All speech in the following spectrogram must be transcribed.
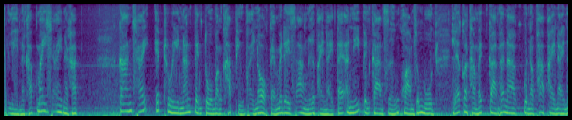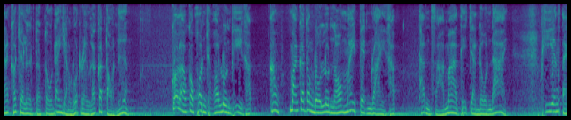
ทิลีนนะครับ ไม่ใช่นะครับ การใช้เอทรีนนั้นเป็นตัวบังคับผิวภายนอก แต่ไม่ได้สร้างเนื้อภายใน แต่อันนี้เป็นการเสริมความสมบูรณ์ แล้วก็ทำให้การพัฒนาคุณภาพภายในนั้นเขาจเจริญเติบโตได้อย่างรวดเร็วแล้วก็ต่อเนื่อง ก็เราก็พ่นเฉพาะรุ่นพี่ครับ เอา้ามันก็ต้องโดนรุ่นน้องไม่เป็นไรครับ ท่านสามารถที่จะโดนได้ เพียงแต่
